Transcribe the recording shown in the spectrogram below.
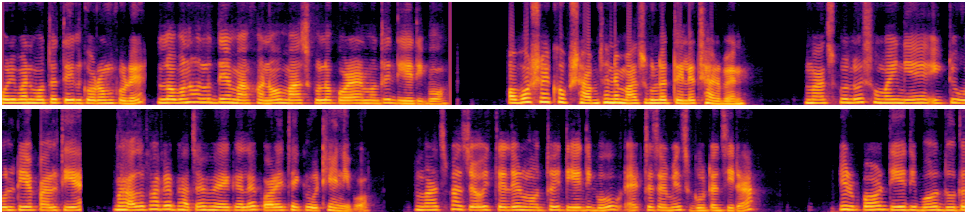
পরিমাণ মতো তেল গরম করে লবণ হলুদ দিয়ে মাখানো মাছগুলো কড়াইয়ের মধ্যে দিয়ে দিব। অবশ্যই খুব সাবধানে মাছগুলো তেলে ছাড়বেন। মাছগুলো সময় নিয়ে একটু উল্টিয়ে পাল্টিয়ে ভালোভাবে ভাজা হয়ে গেলে কড়াই থেকে উঠিয়ে নিব। মাছ ভাজা ওই তেলের মধ্যেই দিয়ে দিব এক চা চামচ গোটা জিরা। এরপর দিয়ে দিব দুটো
